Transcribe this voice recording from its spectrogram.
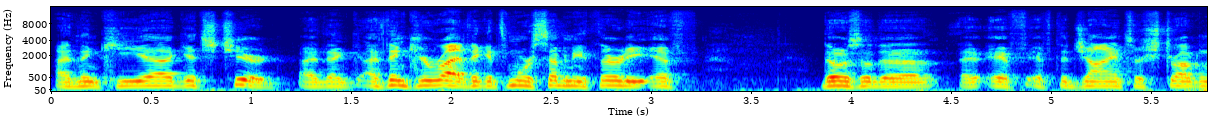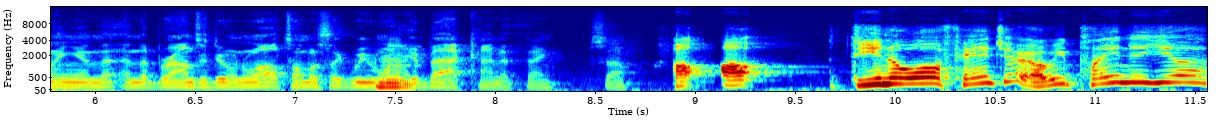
I think he uh, gets cheered. I think I think you're right. I think it's more 70-30 if those are the if if the Giants are struggling and the, and the Browns are doing well. It's almost like we want to get back kind of thing. So Uh, uh, do you know offhand, Jerry? Are we playing the uh,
